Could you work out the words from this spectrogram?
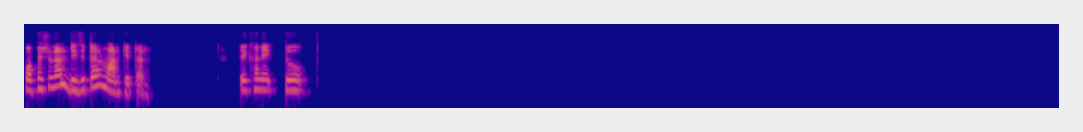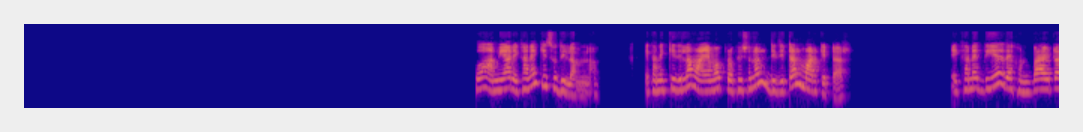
প্রফেশনাল ডিজিটাল মার্কেটার এখানে একটু তো আমি আর এখানে কিছু দিলাম না। এখানে কি দিলাম? I am a professional digital marketer এখানে দিয়ে দেখুন বায়োটা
